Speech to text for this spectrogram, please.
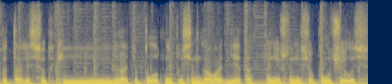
пытались все-таки играть и плотно, и прессинговать где-то. Конечно, не все получилось.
